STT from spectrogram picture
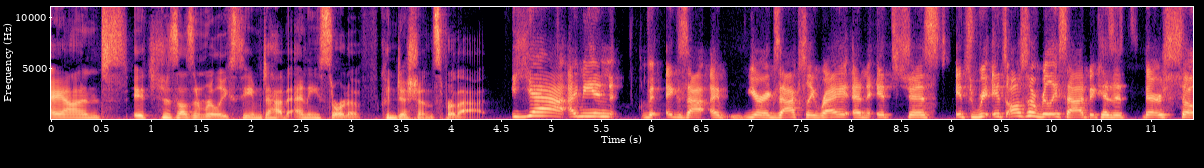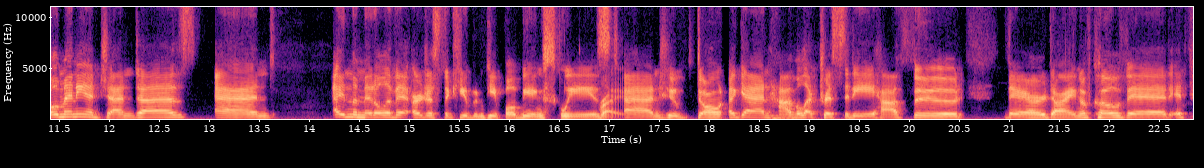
And it just doesn't really seem to have any sort of conditions for that. Yeah, I mean, exact. You're exactly right, and it's just it's re- it's also really sad because it's there's so many agendas, and in the middle of it are just the Cuban people being squeezed, Right. and who don't again have electricity, have food. They're dying of COVID. It,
